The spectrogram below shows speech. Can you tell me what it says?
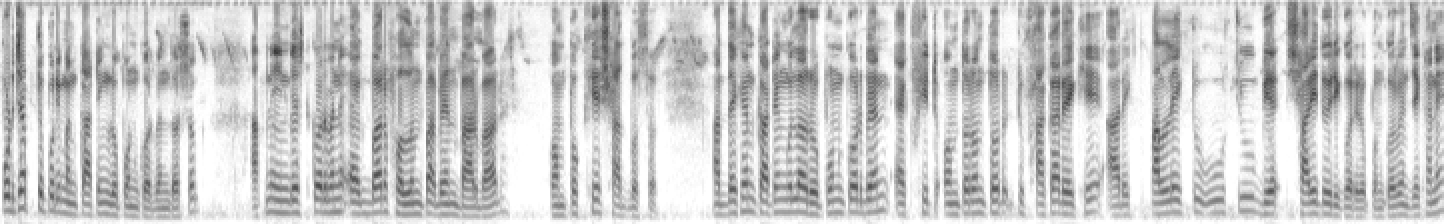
পর্যাপ্ত পরিমাণ কাটিং রোপণ করবেন দর্শক। আপনি ইনভেস্ট করবেন, একবার ফলন পাবেন বারবার, কমপক্ষে সাত বছর। আর দেখেন কাটিংগুলো রোপণ করবেন, এক ফিট অন্তর অন্তর একটু ফাঁকা রেখে, আর পারলে একটু উঁচু সারি তৈরি করে রোপণ করবেন, যেখানে,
